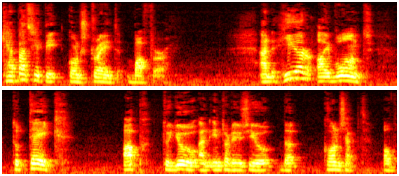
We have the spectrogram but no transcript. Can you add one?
capacity constraint buffer. And here I want to take up to you and introduce you the concept of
